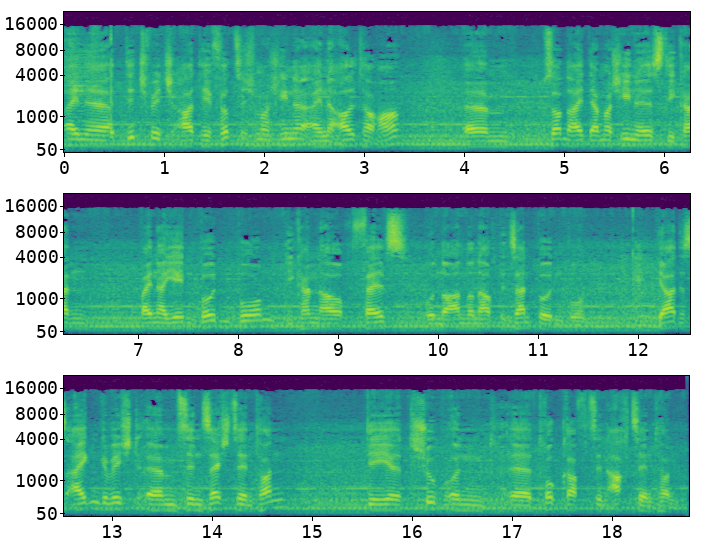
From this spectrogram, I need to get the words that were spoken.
Eine Ditchwitch AT40 Maschine, eine Alterra. Ähm, Besonderheit der Maschine ist, die kann beinahe jeden Boden bohren. Die kann auch Fels, unter anderem auch den Sandboden bohren. Ja, das Eigengewicht ähm, sind 16 Tonnen. Die Schub- und äh, Druckkraft sind 18 Tonnen.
